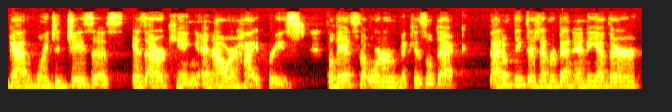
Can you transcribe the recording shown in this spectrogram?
God appointed jesus as our king and our high priest. So that's the order of melchizedek. I don't think there's ever been any other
